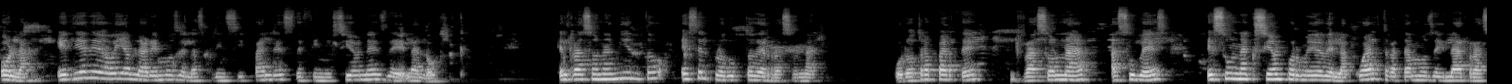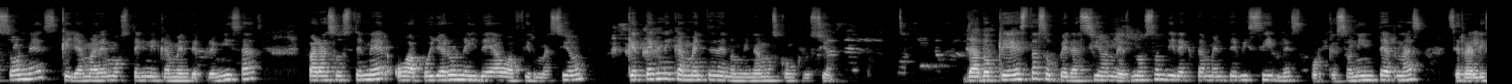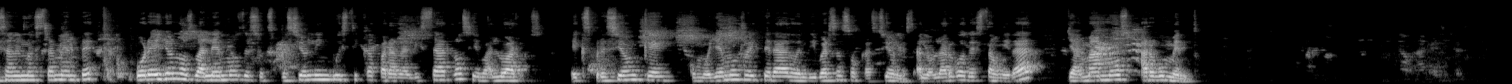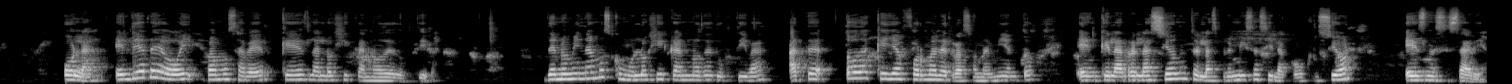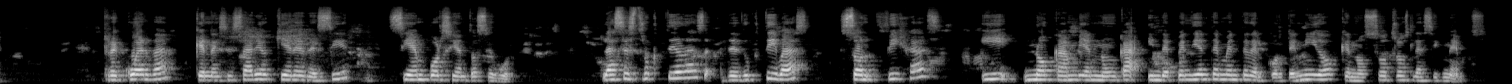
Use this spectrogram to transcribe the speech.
Hola, el día de hoy hablaremos de las principales definiciones de la lógica. El razonamiento es el producto de razonar. Por otra parte, razonar, a su vez, es una acción por medio de la cual tratamos de hilar razones, que llamaremos técnicamente premisas, para sostener o apoyar una idea o afirmación que técnicamente denominamos conclusión. Dado que estas operaciones no son directamente visibles porque son internas, se realizan en nuestra mente, por ello nos valemos de su expresión lingüística para analizarlos y evaluarlos, expresión que, como ya hemos reiterado en diversas ocasiones a lo largo de esta unidad, llamamos argumento. Hola, el día de hoy vamos a ver qué es la lógica no deductiva. Denominamos como lógica no deductiva a toda aquella forma de razonamiento en que la relación entre las premisas y la conclusión es necesaria. Recuerda que necesario quiere decir 100% seguro. Las estructuras deductivas son fijas y no cambian nunca independientemente del contenido que nosotros le asignemos.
